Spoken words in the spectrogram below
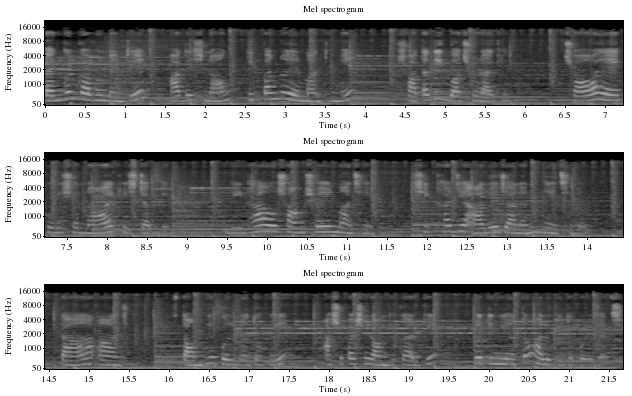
বেঙ্গল গভর্নমেন্টের আদেশ নং তিপ্পান্ন এর মাধ্যমে শতাধিক বছর আগে, ছয় এক উনিশশো নয় খ্রিস্টাব্দে দ্বিধা ও সংশয়ের মাঝে শিক্ষার যে আলো জ্বালানো হয়েছিল, তা আজ স্তম্ভে পরিণত হয়ে আশেপাশের অন্ধকারকে প্রতিনিয়ত আলোকিত করে যাচ্ছে।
